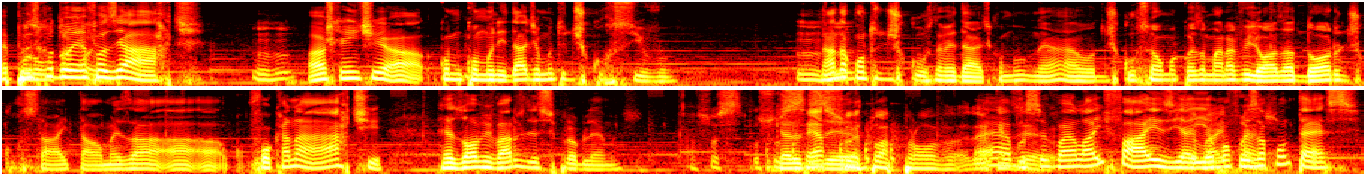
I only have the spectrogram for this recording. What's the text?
É por Por isso que eu dou ênfase à arte. Uhum. Eu acho que a gente, como comunidade, é muito discursivo. Uhum. Nada contra o discurso, na verdade. Como, né, o discurso é uma coisa maravilhosa, adoro discursar e tal, mas a, a- a- focar na arte resolve vários desses problemas. O, su- o sucesso dizer. é tua prova. Né? É, Quer você dizer, vai lá e faz, e aí uma coisa faz. acontece.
